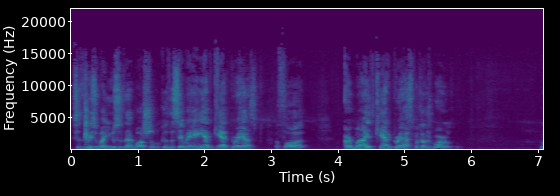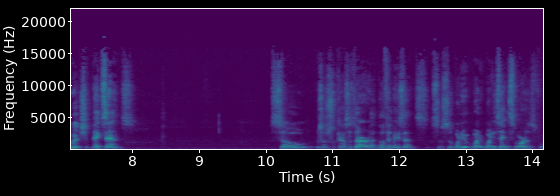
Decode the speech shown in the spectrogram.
Says the reason why it uses that moshel because the same way a hand can't grasp a thought, our minds can't grasp HaKadosh Baruch Hu. Which makes sense. So, so Torah, nothing makes sense. So, so what are you what, what are you saying Sfor is for?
